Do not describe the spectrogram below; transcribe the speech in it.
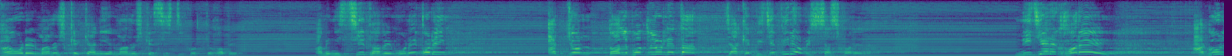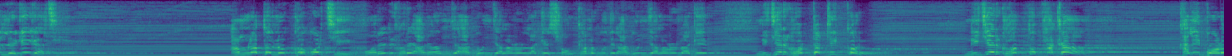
ভাঙড়ের মানুষকে, ক্যানিয়ের মানুষকে সৃষ্টি করতে হবে। আমি নিশ্চিতভাবে মনে করি, একজন দলবদলু নেতা যাকে বিজেপির অবিশ্বাস করে না, নিজের ঘরে আগুন লেগে গেছে। আমরা তো লক্ষ্য করছি, পরের ঘরে আগুন আগুন জ্বালানোর লাগে, সংখ্যালঘুদের আগুন জ্বালানোর লাগে, নিজের ঘরটা ঠিক করো। নিজের ঘর তো ফাঁকা। খালি বড়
